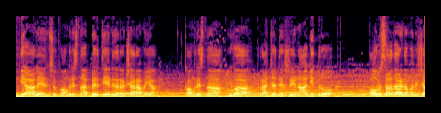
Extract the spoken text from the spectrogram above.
ಇಂಡಿಯಾ ಅಲಯನ್ಸ್, ಕಾಂಗ್ರೆಸ್ನ ಅಭ್ಯರ್ಥಿ ಏನಿದೆ ರಕ್ಷಾರಾಮಯ್ಯ? ಕಾಂಗ್ರೆಸ್ನ ಯುವ ರಾಜ್ಯಾಧ್ಯಕ್ಷರು ಏನು ಆಗಿದ್ರು ಅವರು ಸಾಧಾರಣ ಮನುಷ್ಯ.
